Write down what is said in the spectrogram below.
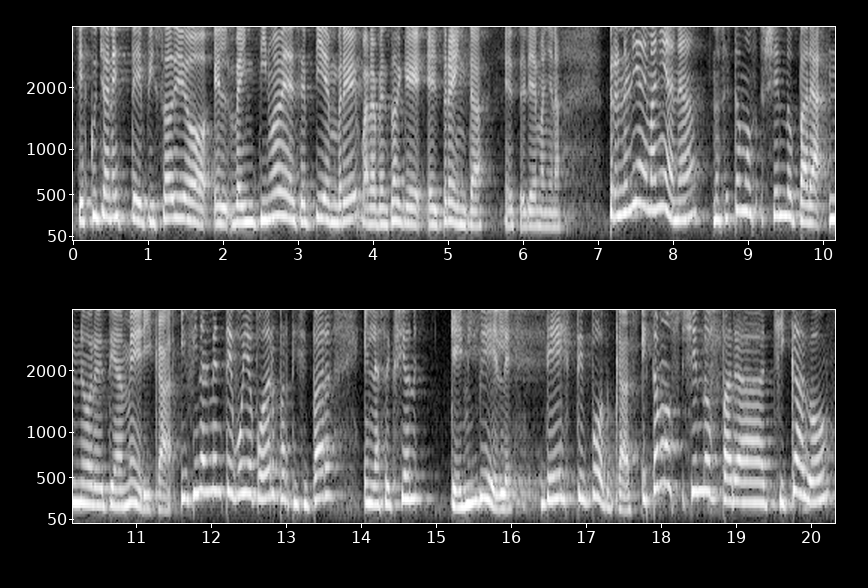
si escuchan este episodio el 29 de septiembre, van a pensar que el 30 es el día de mañana. Pero en el día de mañana nos estamos yendo para Norteamérica y finalmente voy a poder participar en la sección ¿Qué nivel? de este podcast. Estamos yendo para Chicago,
